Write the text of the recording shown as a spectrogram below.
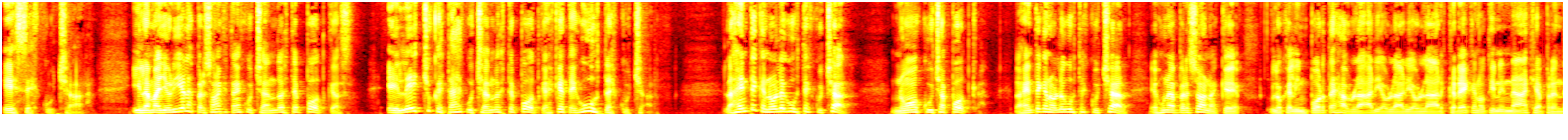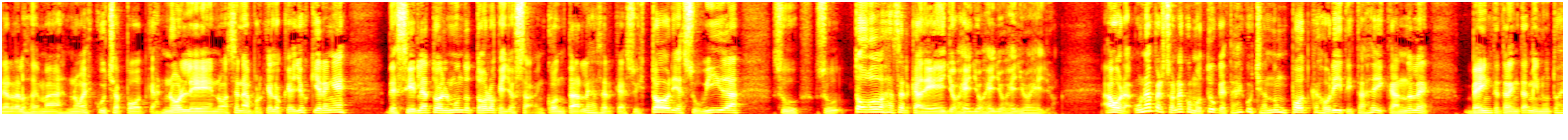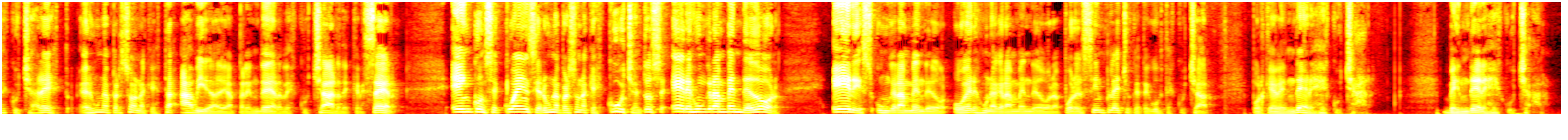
Es escuchar. Y la mayoría de las personas que están escuchando este podcast, el hecho que estás escuchando este podcast es que te gusta escuchar. La gente que no le gusta escuchar, no escucha podcast. La gente que no le gusta escuchar es una persona que lo que le importa es hablar y hablar y hablar, cree que no tiene nada que aprender de los demás, no escucha podcast, no lee, no hace nada, porque lo que ellos quieren es decirle a todo el mundo todo lo que ellos saben, contarles acerca de su historia, su vida, su, su, todo es acerca de ellos, ellos, ellos, ellos, ellos. Ahora, una persona como tú que estás escuchando un podcast ahorita y estás dedicándole 20, 30 minutos a escuchar esto, eres una persona que está ávida de aprender, de escuchar, de crecer. En consecuencia, eres una persona que escucha, entonces eres un gran vendedor. Eres un gran vendedor o eres una gran vendedora por el simple hecho que te gusta escuchar. Porque vender es escuchar. Vender es escuchar.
